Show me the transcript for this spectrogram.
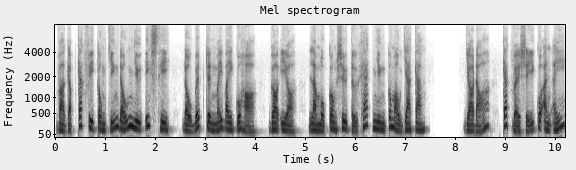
và gặp các phi công chiến đấu như XT, đầu bếp trên máy bay của họ, Goio, là một con sư tử khác nhưng có màu da cam. Do đó, các vệ sĩ của anh ấy,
